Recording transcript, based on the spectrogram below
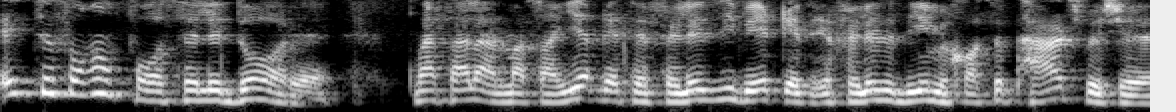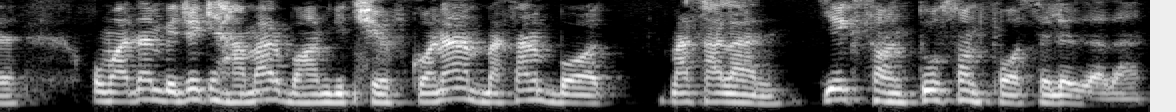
اتفاقا فاصله داره. مثلا مثلا یه قطعه فلزی به یه قطعه فلز دیگه می‌خواسته پرچ بشه. اومدن به جایی که همه رو با هم چف کنن مثلا با مثلا یک سانت دو سانت فاصله زدن.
